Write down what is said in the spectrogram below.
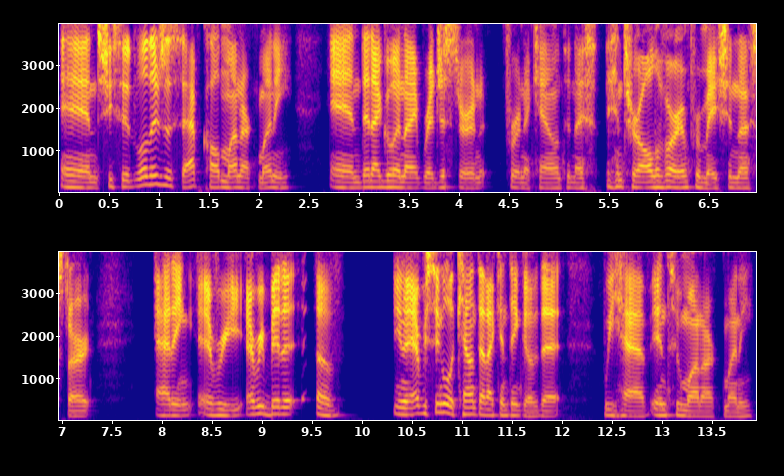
And she said, "Well, there's this app called Monarch Money." And then I go and I register for an account and I enter all of our information. And I start adding every every bit of you know every single account that I can think of that we have into Monarch Money.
